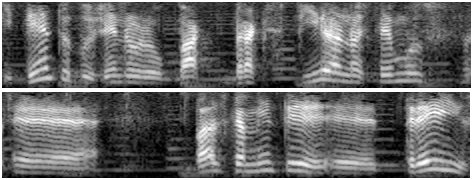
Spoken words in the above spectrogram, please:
E dentro do gênero Braxpira nós temos é, basicamente é, três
